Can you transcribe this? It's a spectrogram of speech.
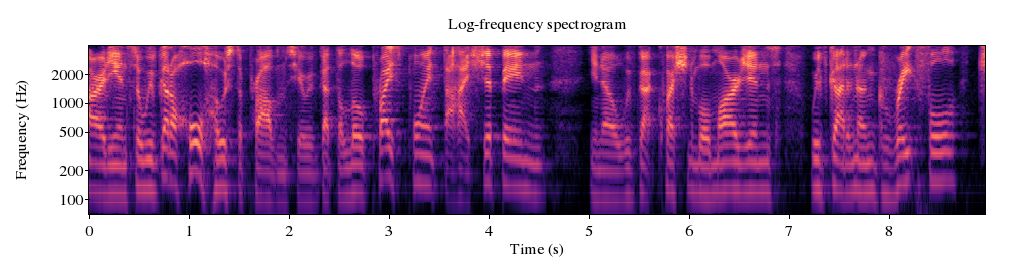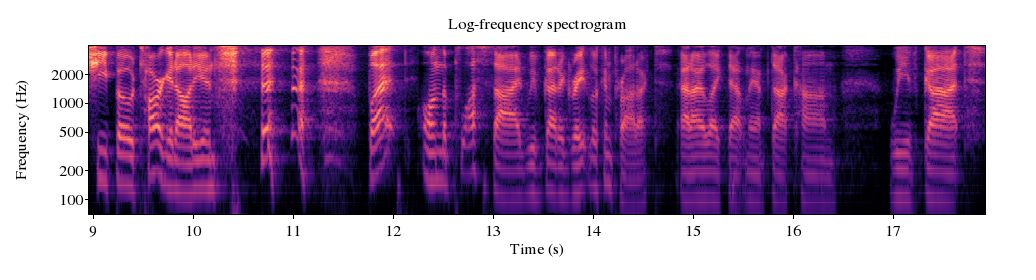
All right, and So we've got a whole host of problems here. We've got the low price point, the high shipping. You know, we've got questionable margins. We've got an ungrateful, cheapo target audience. but on the plus side, we've got a great looking product at ilikethatlamp.com. We've got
